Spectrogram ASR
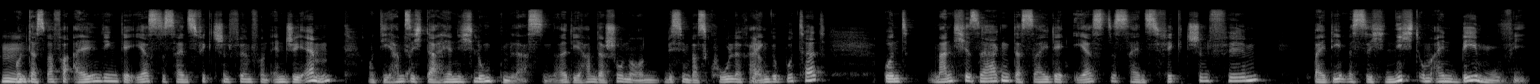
Hm. Und das war vor allen Dingen der erste Science-Fiction-Film von NGM. Und die haben ja. sich daher nicht lumpen lassen. Ne? Die haben da schon noch ein bisschen was Kohle reingebuttert. Und manche sagen, das sei der erste Science-Fiction-Film, bei dem es sich nicht um ein B-Movie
